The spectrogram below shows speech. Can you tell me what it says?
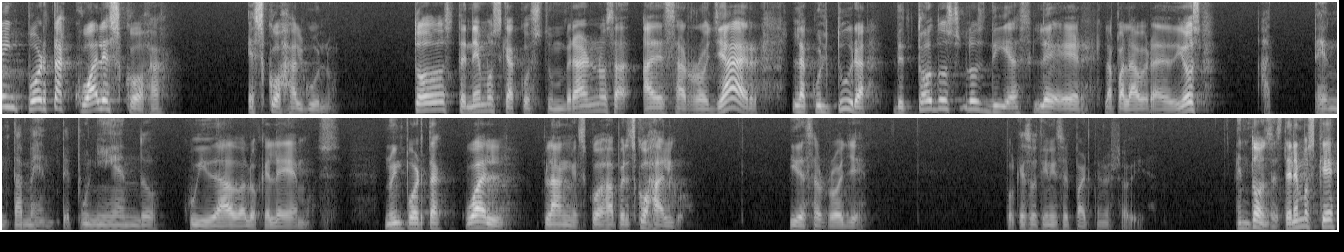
importa cuál escoja, escoja alguno todos tenemos que acostumbrarnos a, desarrollar la cultura de todos los días leer la palabra de Dios atentamente, poniendo cuidado a lo que leemos. No importa cuál plan escoja, pero escoja algo y desarrolle, porque eso tiene que ser parte de nuestra vida. Entonces, tenemos que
